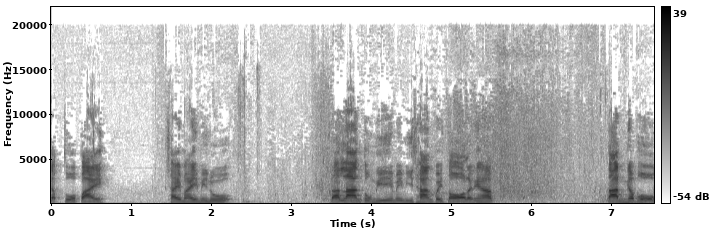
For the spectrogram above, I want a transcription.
จับตัวไป ใช่ไหมไม่รู้ ด้านล่างตรงนี้ไม่มีทางไปต่อแล้วนี่ครับ ตันครับผม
